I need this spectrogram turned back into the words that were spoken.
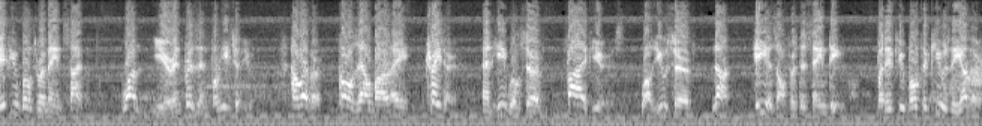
If you both remain silent, one year in prison for each of you. However, call Zaalbar a traitor, and he will serve five years, while you serve none. He is offered the same deal. But if you both accuse the other,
